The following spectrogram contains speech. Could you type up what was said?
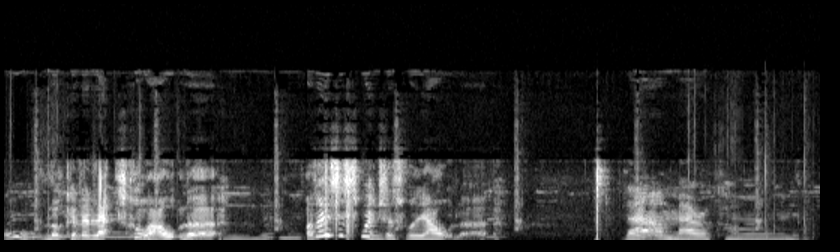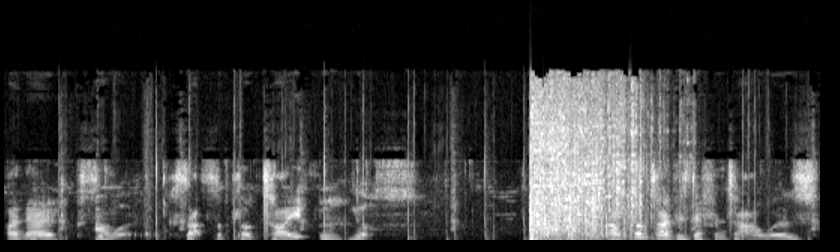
Oh, look, an electrical outlet. Mm-hmm. Are those the switches for the outlet? They're American. I know, because that's the plug type. yes. Our plug type is different to ours.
